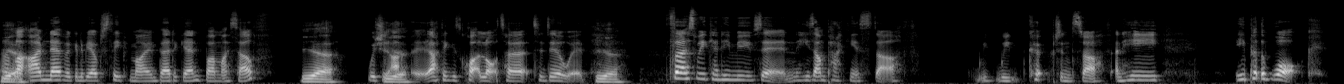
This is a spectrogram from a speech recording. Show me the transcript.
I'm Yeah. like, I'm never going to be able to sleep in my own bed again by myself, Yeah, which. I, I think is quite a lot to to deal with. yeah, First weekend he moves in, he's unpacking his stuff. We we cooked and stuff, and he he put the wok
